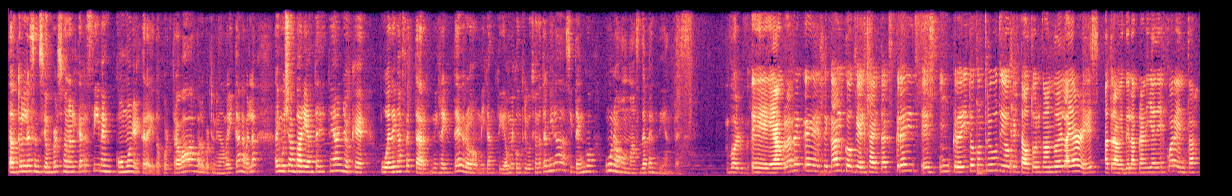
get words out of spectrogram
Tanto en la exención personal que reciben como en el crédito por trabajo, la oportunidad americana, ¿verdad? Hay muchas variantes este año que pueden afectar mi reintegro, mi cantidad o mi contribución determinada si tengo uno o más dependientes. Eh, ahora eh, recalco que el Child Tax Credit es un crédito contributivo que está otorgando el IRS a través de la planilla 1040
